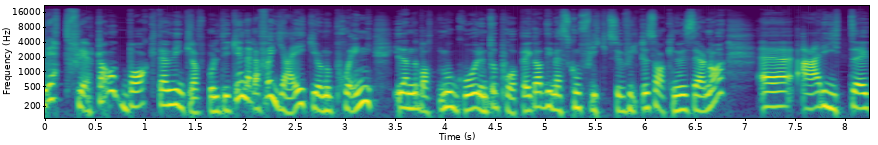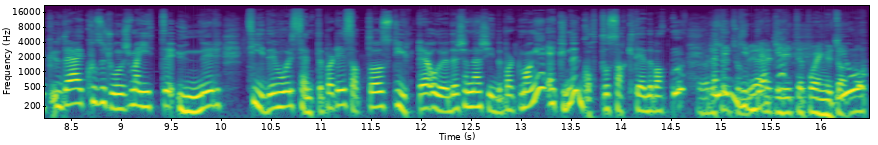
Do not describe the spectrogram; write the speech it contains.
bredt flertall bak den vindkraftpolitikken. Det er derfor jeg ikke gjør noe poeng i den debatten med å gå rundt og påpeke at de mest konfliktfylte sakene vi ser nå, eh, er gitt, det er konsesjoner som er gitt under tider hvor Senterpartiet satt og styrte Olje- og energidepartementet. Jeg kunne godt og sagt det i debatten, det men det gidder jeg ikke. Jo,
